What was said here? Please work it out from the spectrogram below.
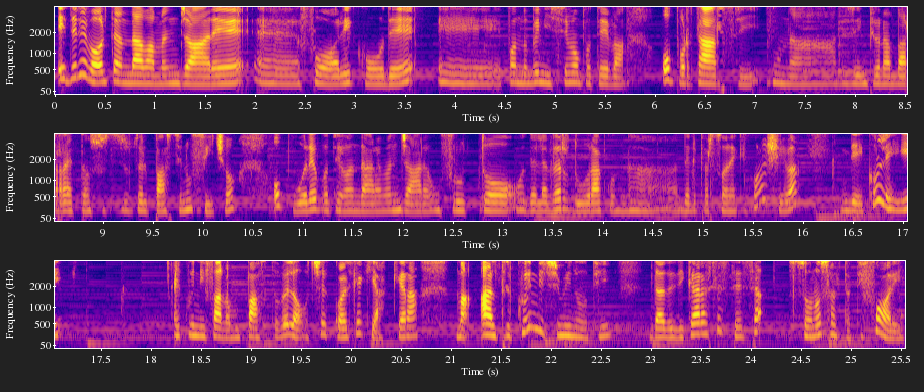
e delle volte andava a mangiare eh, fuori code e quando benissimo poteva o portarsi una, ad esempio una barretta, un sostituto del pasto in ufficio oppure poteva andare a mangiare un frutto o della verdura con uh, delle persone che conosceva, dei colleghi e quindi fare un pasto veloce, qualche chiacchiera, ma altri 15 minuti da dedicare a se stessa sono saltati fuori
